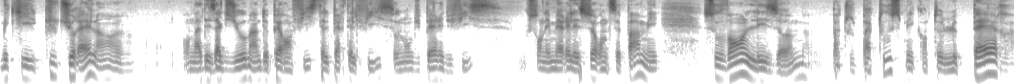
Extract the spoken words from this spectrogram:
mais qui est culturel. Hein. On a des axiomes hein, de père en fils, tel père, tel fils, au nom du père et du fils. Où sont les mères et les sœurs, on ne sait pas, mais souvent les hommes, pas, pas tous, mais quand le père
